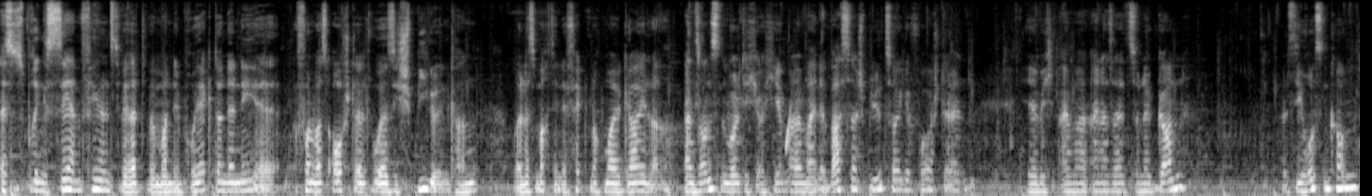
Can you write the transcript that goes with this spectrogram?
Es ist übrigens sehr empfehlenswert, wenn man den Projektor in der Nähe von was aufstellt, wo er sich spiegeln kann, weil das macht den Effekt nochmal geiler. Ansonsten wollte ich euch hier mal meine Wasserspielzeuge vorstellen. Hier habe ich einmal einerseits so eine Gun, falls die Russen kommen.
